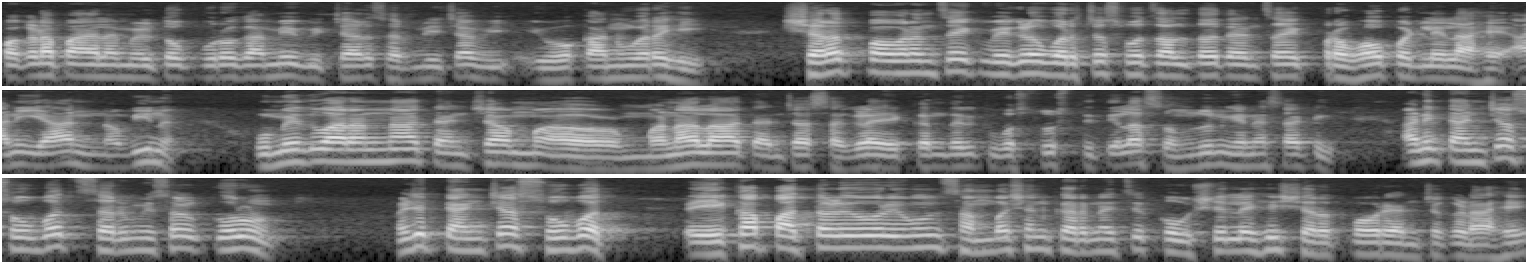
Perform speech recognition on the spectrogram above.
पगडा पाहायला मिळतो. पुरोगामी विचारसरणीच्या वि- युवकांवरही. शरद पवारांचं एक वेगळं वर्चस्व चालतं त्यांचा एक प्रभाव पडलेला आहे. आणि या नवीन उमेदवारांना त्यांच्या म मनाला त्यांच्या सगळ्या एकंदरीत वस्तुस्थितीला समजून घेण्यासाठी आणि त्यांच्यासोबत सरमिसळ करून म्हणजे त्यांच्यासोबत एका पातळीवर येऊन संभाषण करण्याचे कौशल्यही शरद पवार यांच्याकडे आहे.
